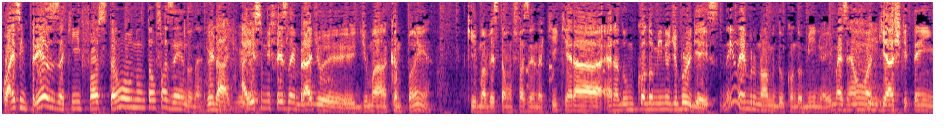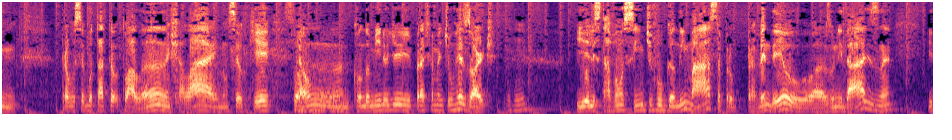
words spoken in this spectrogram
quais empresas aqui em Foz estão ou não estão fazendo, né? Verdade, verdade. Aí isso me fez lembrar de, de uma campanha que uma vez estavam fazendo aqui, que era, era de um condomínio de burguês. Nem lembro o nome do condomínio aí, mas é um que acho que tem para você botar teu, tua lancha lá e não sei o que. É um condomínio de praticamente um resort. E eles estavam assim divulgando em massa para vender o- as unidades, né? E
